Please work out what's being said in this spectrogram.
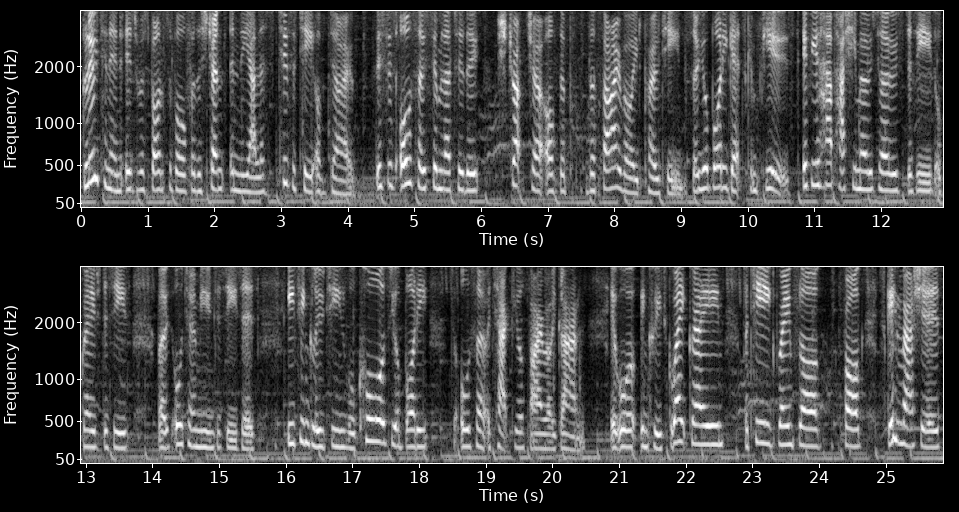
Glutenin is responsible for the strength and the elasticity of dough. This is also similar to the structure of the, the thyroid protein, so your body gets confused. If you have Hashimoto's disease or Graves' disease, both autoimmune diseases, Eating gluten will cause your body to also attack your thyroid gland. It will increase weight gain, fatigue, brain fog, fog, skin rashes,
